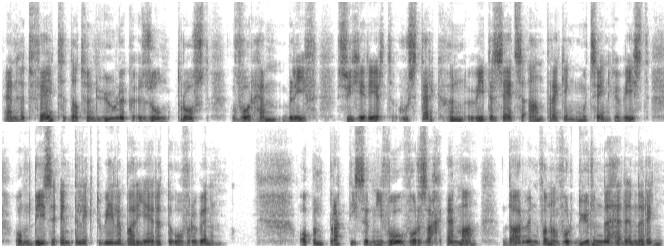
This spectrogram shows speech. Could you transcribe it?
en het feit dat hun huwelijk zo'n troost voor hem bleef, suggereert hoe sterk hun wederzijdse aantrekking moet zijn geweest om deze intellectuele barrière te overwinnen. Op een praktischer niveau voorzag Emma Darwin van een voortdurende herinnering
